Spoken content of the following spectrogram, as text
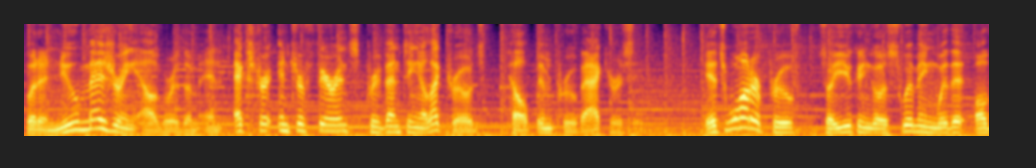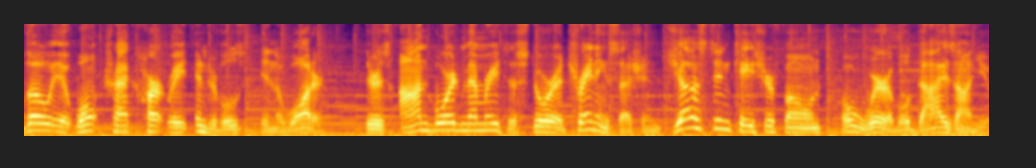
but a new measuring algorithm and extra interference preventing electrodes help improve accuracy. It's waterproof, so you can go swimming with it, although it won't track heart rate intervals in the water. There's onboard memory to store a training session just in case your phone or wearable dies on you.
